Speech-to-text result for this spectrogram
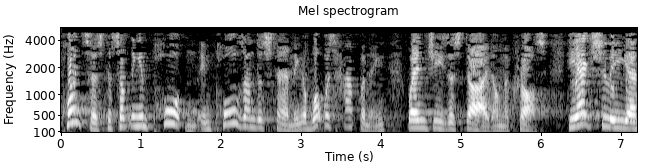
points us to something important in Paul's understanding of what was happening when Jesus died on the cross. He actually uh,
